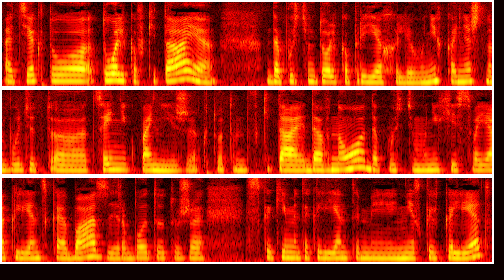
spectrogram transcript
А те, кто только в Китае, допустим, только приехали, у них, конечно, будет э, ценник пониже. Кто там в Китае давно, допустим, у них есть своя клиентская база и работают уже с какими-то клиентами несколько лет,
